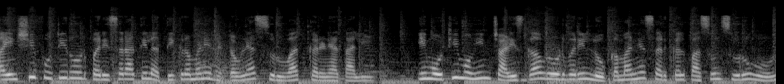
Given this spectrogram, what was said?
ऐंशी फुटी रोड परिसरातील अतिक्रमणे हटवण्यास सुरुवात करण्यात आली. ही मोठी मोहीम चाळीसगाव रोडवरील लोकमान्य सर्कलपासून सुरू होऊन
